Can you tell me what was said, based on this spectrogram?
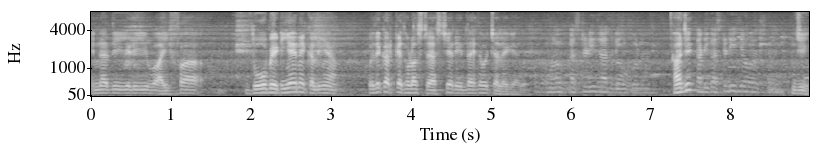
ਇਹਨਾਂ ਦੀ ਜਿਹੜੀ ਵਾਈਫ ਆ ਦੋ ਬੇਟੀਆਂ ਨੇ ਇਕੱਲੀਆਂ ਉਹਦੇ ਕਰਕੇ ਥੋੜਾ ਸਟ੍ਰੈਸ 'ਚ ਰਹਿੰਦਾ ਸੀ ਤੇ ਉਹ ਚਲੇ ਗਿਆ। ਜੀ ਹੁਣ ਕਸਟਡੀ ਦਾ ਤੁਹਾਡੀ ਕੋਲ। ਹਾਂਜੀ? ਤੁਹਾਡੀ ਕਸਟਡੀ 'ਚ ਉਹ ਇਸ ਵੇਲੇ? ਜੀ।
